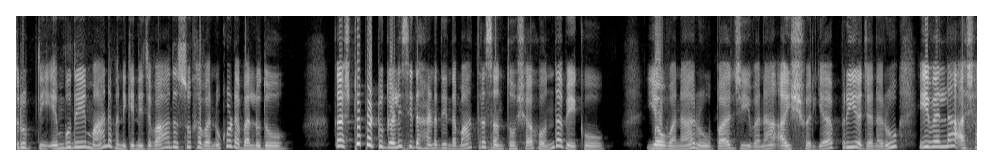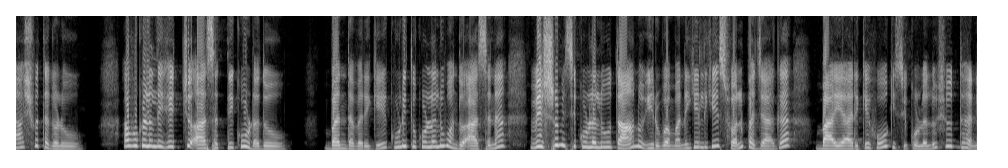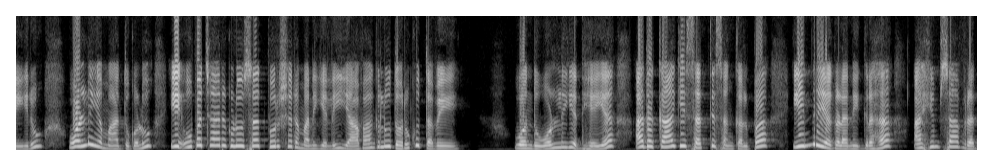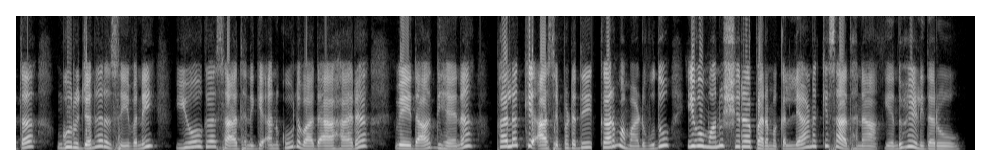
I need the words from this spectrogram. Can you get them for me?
ತೃಪ್ತಿ ಎಂಬುದೇ ಮಾನವನಿಗೆ ನಿಜವಾದ ಸುಖವನ್ನು ಕೊಡಬಲ್ಲುದು. ಕಷ್ಟಪಟ್ಟು ಗಳಿಸಿದ ಹಣದಿಂದ ಮಾತ್ರ ಸಂತೋಷ ಹೊಂದಬೇಕು. ಯೌವನ, ರೂಪ, ಜೀವನ, ಐಶ್ವರ್ಯ ಪ್ರಿಯ ಜನರು ಇವೆಲ್ಲ ಅಶಾಶ್ವತಗಳು. ಅವುಗಳಲ್ಲಿ ಹೆಚ್ಚು ಆಸಕ್ತಿ ಕೂಡದು. ಬಂದವರಿಗೆ ಕುಳಿತುಕೊಳ್ಳಲು ಒಂದು ಆಸನ, ವಿಶ್ರಮಿಸಿಕೊಳ್ಳಲು ತಾನು ಇರುವ ಮನೆಯಲ್ಲಿಯೇ ಸ್ವಲ್ಪ ಜಾಗ, ಬಾಯಾರಿಕೆ ಹೋಗಿಸಿಕೊಳ್ಳಲು ಶುದ್ಧ ನೀರು, ಒಳ್ಳೆಯ ಮಾತುಗಳು, ಈ ಉಪಚಾರಗಳು ಸತ್ಪುರುಷರ ಮನೆಯಲ್ಲಿ ಯಾವಾಗಲೂ ದೊರಕುತ್ತವೆ. ಒಂದು ಒಳ್ಳೆಯ ಧ್ಯೇಯ, ಅದಕ್ಕಾಗಿ ಸತ್ಯ ಸಂಕಲ್ಪ, ಇಂದ್ರಿಯಗಳ ನಿಗ್ರಹ, ಅಹಿಂಸಾ ವ್ರತ, ಗುರುಜನರ ಸೇವನೆ, ಯೋಗ ಸಾಧನೆಗೆ ಅನುಕೂಲವಾದ ಆಹಾರ, ವೇದಾಧ್ಯಯನ, ಫಲಕ್ಕೆ ಆಸೆ ಪಡದೆ ಕರ್ಮ ಮಾಡುವುದು ಇವು ಮನುಷ್ಯರ ಪರಮ ಕಲ್ಯಾಣಕ್ಕೆ ಸಾಧನ ಎಂದು ಹೇಳಿದರು.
